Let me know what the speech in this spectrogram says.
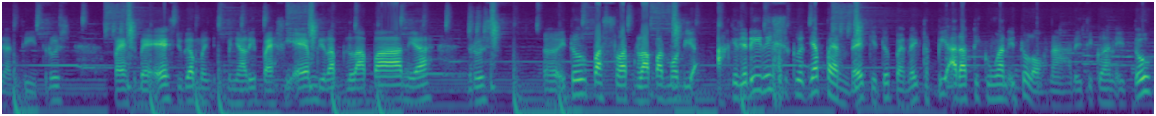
ganti. Terus PSBS juga menyalip PSIM di lap 8 ya. Terus uh, itu pas lap 8 mau di akhir. Jadi ini sirkuitnya pendek gitu pendek tapi ada tikungan itu loh. Nah di tikungan itu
